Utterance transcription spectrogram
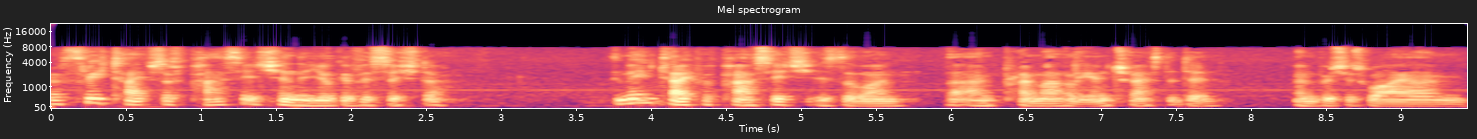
are three types of passage in the Yoga Vasishta. The main type of passage is the one that I'm primarily interested in, and which is why I'm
